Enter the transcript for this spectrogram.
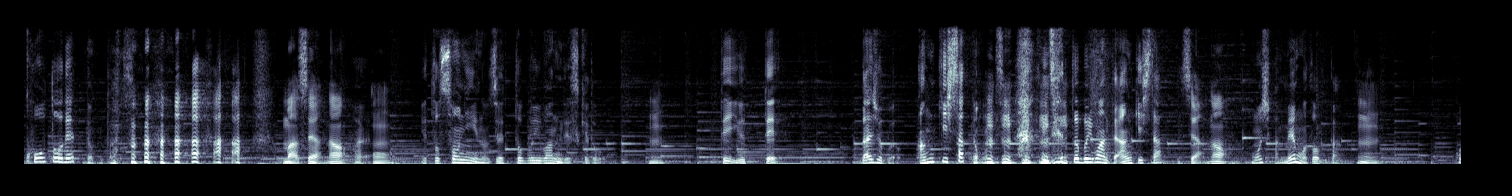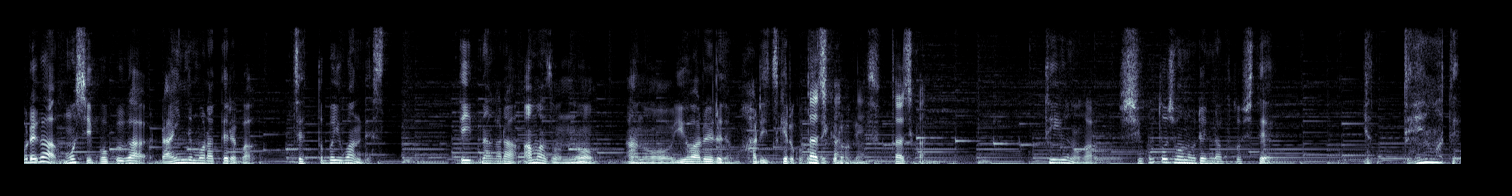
口頭でって思ったんですよ まあそやな、はい。うん。えっとソニーの ZV-1 ですけど。うん。って言って大丈夫暗記したって思うんですよ。ZV-1 って暗記した？そやな。もしくはメモ取った？うん。これがもし僕が LINE でもらってれば ZV-1 ですって言いながら Amazon のあの URL でも貼り付けることがで確かにねきるわけですよ。確かにっていうのが仕事上の連絡としていや電話でっ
